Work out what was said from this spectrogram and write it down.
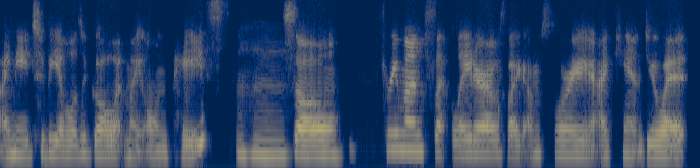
I need to be able to go at my own pace. Mm-hmm. So three months later, I was like, I'm sorry, I can't do it.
